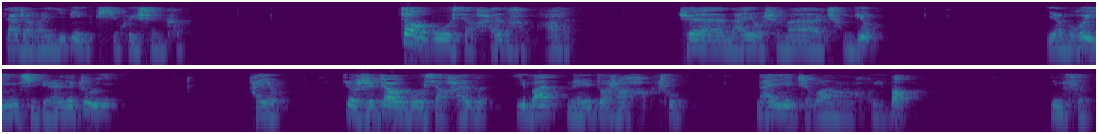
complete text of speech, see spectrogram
家长们一定体会深刻。照顾小孩子很麻烦，却难有什么成就，也不会引起别人的注意。还有就是照顾小孩子一般没多少好处，难以指望回报。因此，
